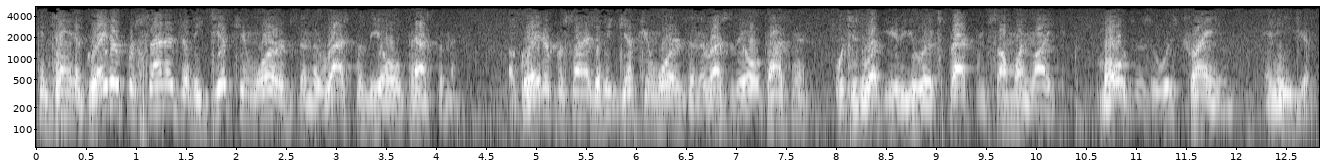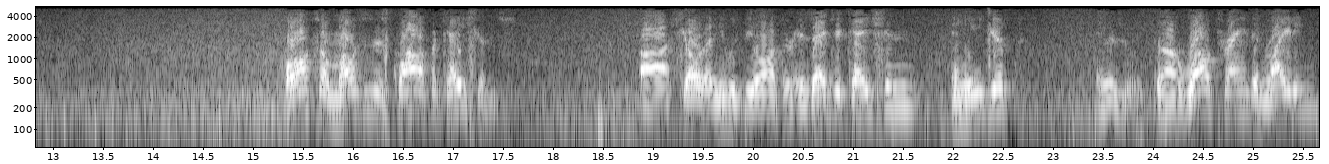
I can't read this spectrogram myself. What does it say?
contain a greater percentage of Egyptian words than the rest of the Old Testament. A greater percentage of Egyptian words than the rest of the Old Testament, which is what you, you would expect from someone like Moses who was trained in Egypt. Also, Moses' qualifications uh, show that he was the author. His education in Egypt, he was uh, well trained in writing,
